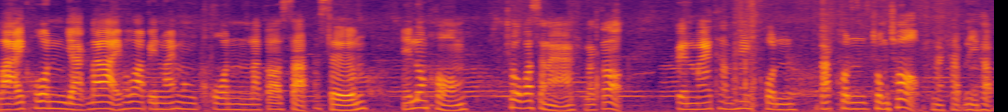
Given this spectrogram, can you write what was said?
หลายคนอยากได้ เพราะว่าเป็นไม้มงคลแล้วก็สะเสริมในเรื่องของโชควาสนา แล้วก็เป็นไม้ทำให้คนรักคนชมชอบนะครับนี่ครับ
